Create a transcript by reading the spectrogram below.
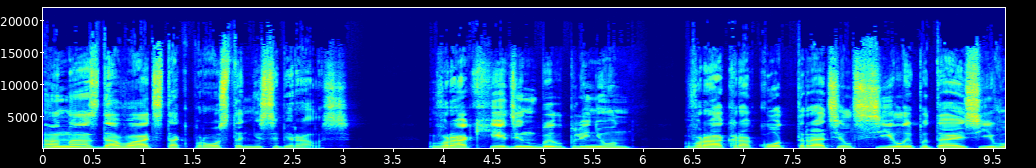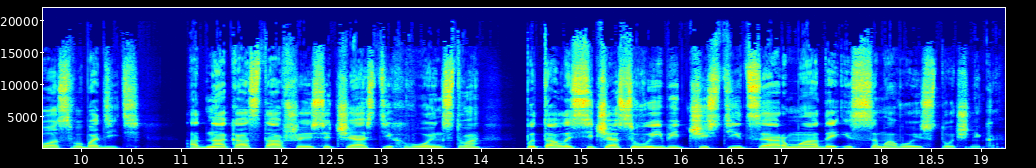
она сдавать так просто не собиралась. Враг Хедин был пленен. Враг Ракот тратил силы, пытаясь его освободить. Однако оставшаяся часть их воинства пыталась сейчас выбить частицы армады из самого источника.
